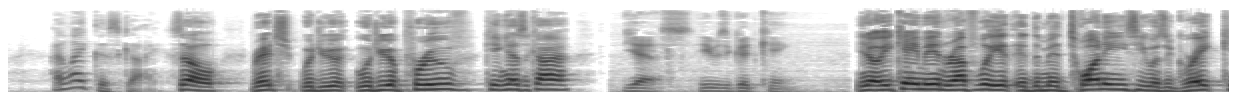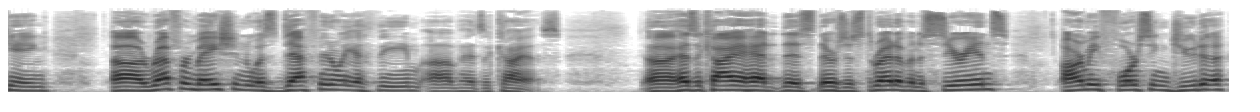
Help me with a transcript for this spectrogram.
I like this guy. So, Rich, would you would you approve King Hezekiah? Yes, he was a good king. You know, he came in roughly in the mid 20s. He was a great king. Uh, Reformation was definitely a theme of Hezekiah's. Uh, Hezekiah had this, there's this threat of an Assyrians army forcing Judah,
